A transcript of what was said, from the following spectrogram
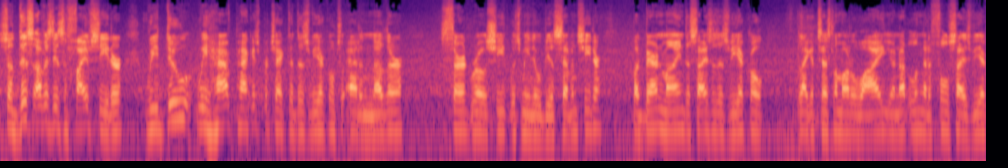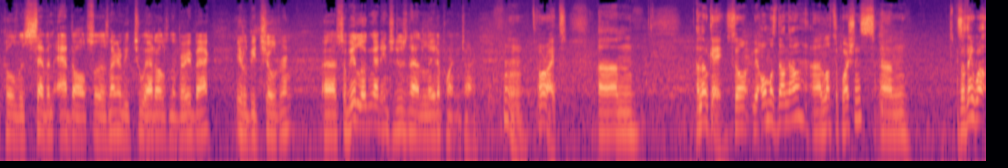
So this obviously is a five seater. We do we have package protected this vehicle to add another third row seat, which means it would be a seven seater. But bear in mind the size of this vehicle, like a Tesla Model Y, you're not looking at a full size vehicle with seven adults. So there's not going to be two adults in the very back. It'll be children. Uh, so we're looking at introducing that at a later point in time. Hmm. All right. Um, and okay, so we're almost done now. Uh, lots of questions. Um, so I think well,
